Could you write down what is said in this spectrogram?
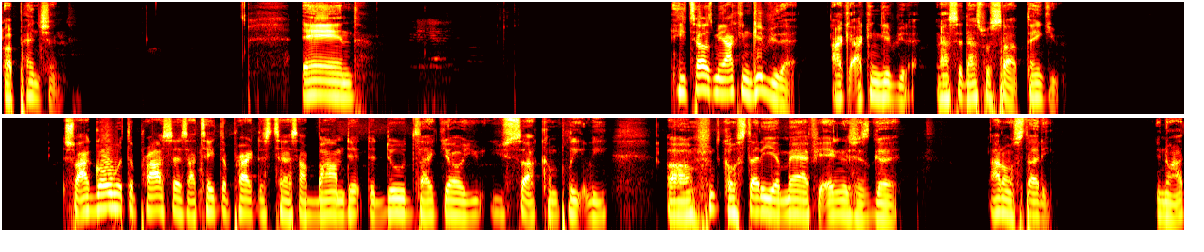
a pension. And he tells me, I can give you that. I, I can give you that. And I said, That's what's up. Thank you. So I go with the process. I take the practice test. I bombed it. The dude's like, Yo, you, you suck completely. Um, go study your math. Your English is good. I don't study. You know, I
